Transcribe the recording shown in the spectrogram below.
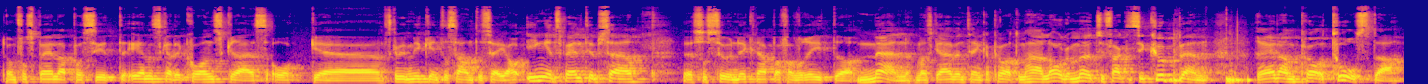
De får spela på sitt älskade konstgräs och eh, ska bli mycket intressant att se. Jag har inget speltips här. Eh, Östersund är knappa favoriter. Men man ska även tänka på att de här lagen möts ju faktiskt i kuppen redan på torsdag.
